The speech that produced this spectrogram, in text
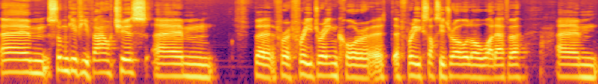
Um, some give you vouchers um, for for a free drink or a, a free sausage roll or whatever. Um,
